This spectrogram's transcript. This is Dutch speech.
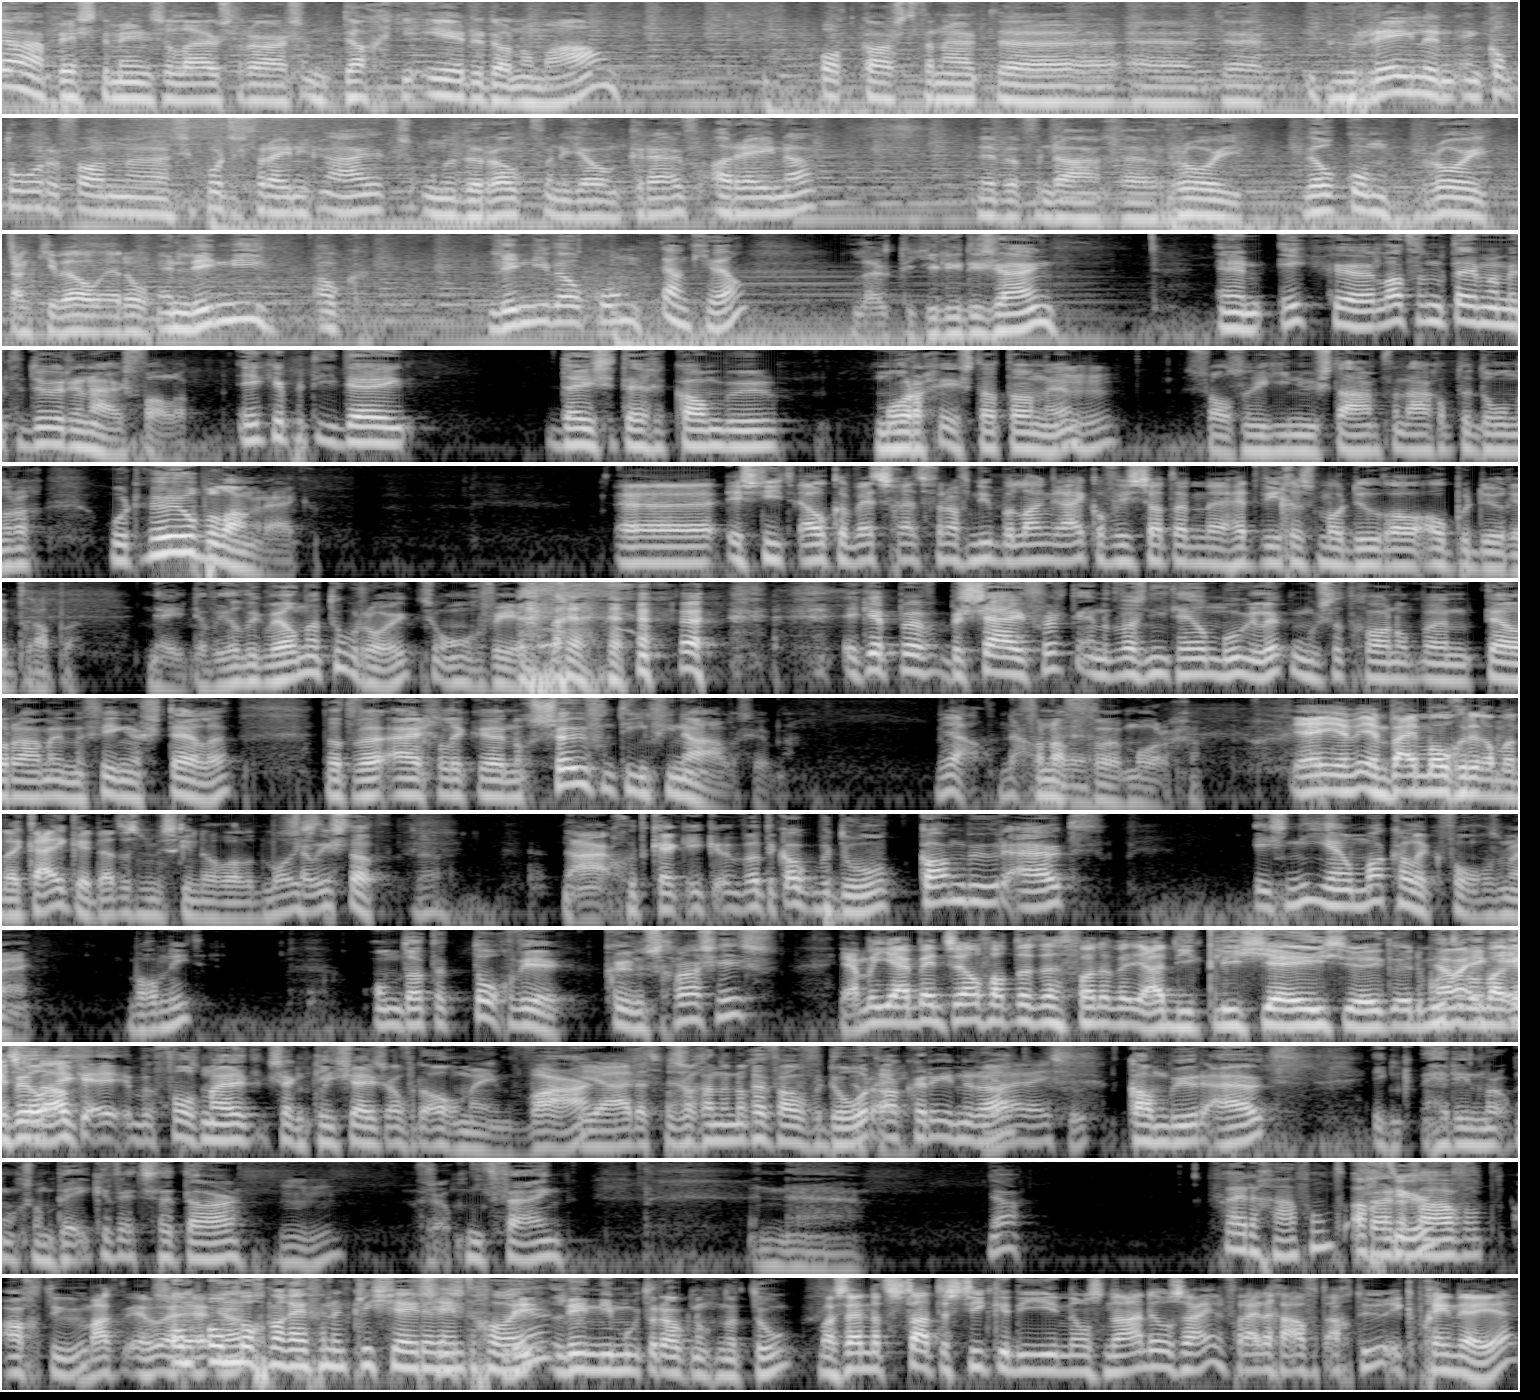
Ja, beste mensen, luisteraars, een dagje eerder dan normaal. Podcast vanuit eh, eh, de burelen en kantoren van eh, supportersvereniging Ajax onder de rook van de Johan Cruijff Arena. We hebben vandaag Roy. Welkom Roy. Dankjewel, Errol. En Lindy, ook Lindy welkom. Dankjewel. Leuk dat jullie er zijn. En ik, eh, laten we meteen maar met de deur in huis vallen. Ik heb het idee, deze tegen Cambuur, morgen is dat dan, hè? Mhm. Zoals we hier nu staan vandaag op de donderdag, wordt heel belangrijk. Eh, is niet elke wedstrijd vanaf nu belangrijk? Of is dat een uh, Hedwiges Moduro open deur intrappen? Nee, daar wilde ik wel naartoe, Roy, zo ongeveer. ik heb uh, becijferd, en dat was niet heel moeilijk, ik moest dat gewoon op een telraam en mijn vingers stellen, dat we eigenlijk uh, nog 17 finales hebben. Ja, nou, vanaf morgen. Ja, en wij mogen er allemaal naar kijken, dat is misschien nog wel het mooiste. Zo is dat. Ja. Nou goed, kijk, ik, wat ik ook bedoel, Cambuur uit is niet heel makkelijk volgens mij. Waarom niet? Omdat het toch weer kunstgras is. Ja, maar jij bent zelf altijd van ja, die clichés. Ik, moeten ja, we ik, maar ik wil, volgens mij zijn clichés over het algemeen waar. Ja, dat is dus we gaan er nog even over doorakkeren, okay. inderdaad. Ja, nee, is goed. Cambuur uit. Ik herinner me ook nog zo'n bekerwedstrijd daar. Mm -hmm. Dat was ook niet fijn. En uh, ja. Vrijdagavond, 8 Vrijdagavond, 8 uur. Maakt, uh, om, om ja. nog maar even een cliché erin te gooien. Lindy moet er ook nog naartoe. Maar zijn dat statistieken die in ons nadeel zijn? Vrijdagavond 8 uur? Ik heb geen idee, hè?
